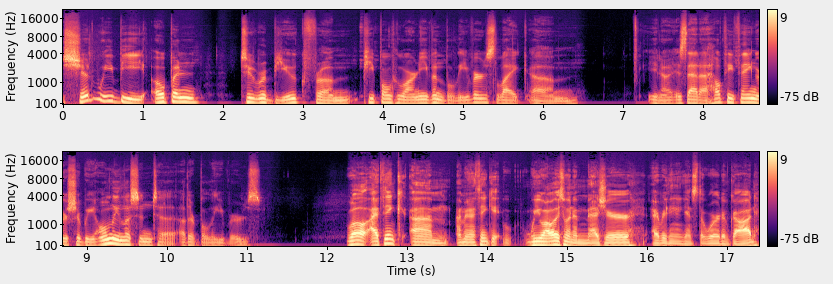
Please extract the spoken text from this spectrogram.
should we be open to rebuke from people who aren't even believers? Like, um, you know, is that a healthy thing, or should we only listen to other believers? Well, I think, um, I mean, I think it, we always want to measure everything against the Word of God.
